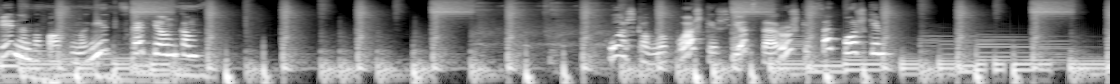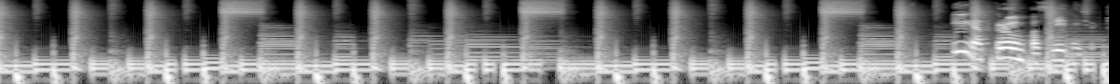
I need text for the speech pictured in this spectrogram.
Теперь нам попался магнит с котенком. Кошка в лукошке шьет старушке сапожки. И откроем последний сюрприз.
